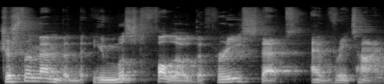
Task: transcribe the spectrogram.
Just remember that you must follow the three steps every time.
